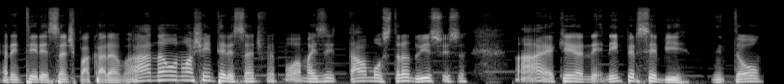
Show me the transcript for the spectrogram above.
era interessante pra caramba. Ah, não, não achei interessante. Falei, pô, mas ele tava mostrando isso, isso. Ah, é que nem percebi. Então,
